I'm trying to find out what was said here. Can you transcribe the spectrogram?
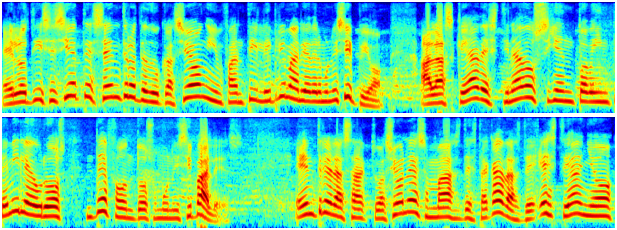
en los 17 centros de educación infantil y primaria del municipio, a las que ha destinado 120.000 euros de fondos municipales. Entre las actuaciones más destacadas de este año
